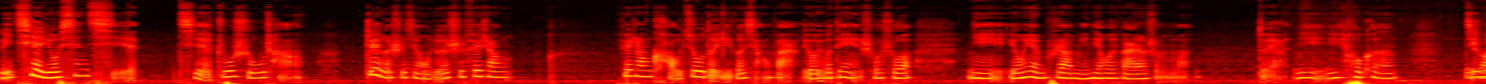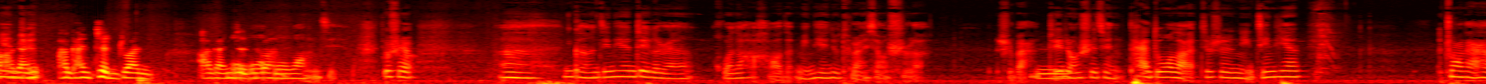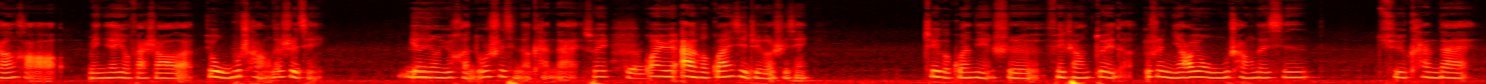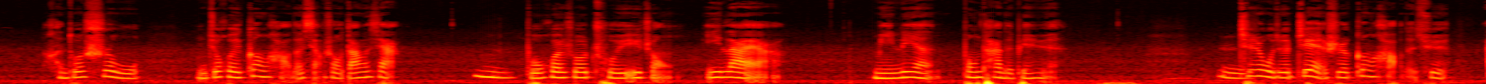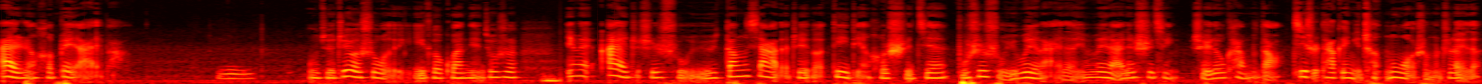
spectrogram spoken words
一切由心起，且诸事无常。这个事情我觉得是非常非常考究的一个想法。有一个电影说说，你永远不知道明天会发生什么吗？对啊，你你有可能今天觉阿甘正传》《阿甘正传》，我忘记，就是，嗯，你可能今天这个人活得好好的，明天就突然消失了，是吧？这种事情太多了。就是你今天状态很好，明天又发烧了，就无常的事情。应用于很多事情的看待，所以关于爱和关系这个事情，这个观点是非常对的。就是你要用无常的心去看待很多事物，你就会更好的享受当下。嗯，不会说处于一种依赖啊、迷恋、崩塌的边缘。嗯，其实我觉得这也是更好的去爱人和被爱吧。嗯。我觉得这个是我的一个观点，就是因为爱只是属于当下的这个地点和时间，不是属于未来的。因为未来的事情谁都看不到，即使他给你承诺什么之类的，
